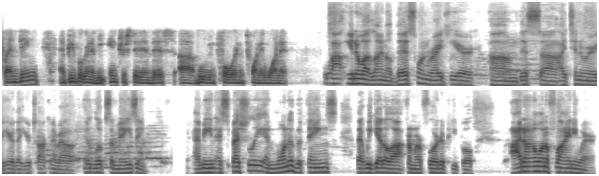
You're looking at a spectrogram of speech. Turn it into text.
trending, and people are going to be interested in this uh, moving forward in 21. Wow, you know what, Lionel? This one right here, um, this uh, itinerary here that you're talking about, it looks amazing. I mean, especially, and one of the things that we get a lot from our Florida people, I don't want to fly anywhere.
